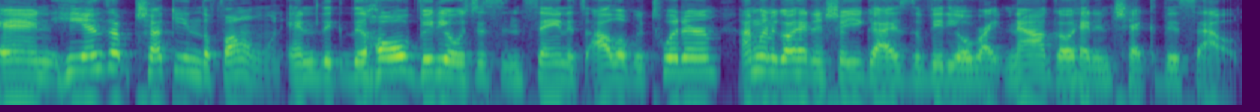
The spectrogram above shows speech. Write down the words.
and he ends up chucking the phone. And the, the whole video is just insane. It's all over twitter. I'm going to go ahead and show you guys the video right now. Go ahead and check this out.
